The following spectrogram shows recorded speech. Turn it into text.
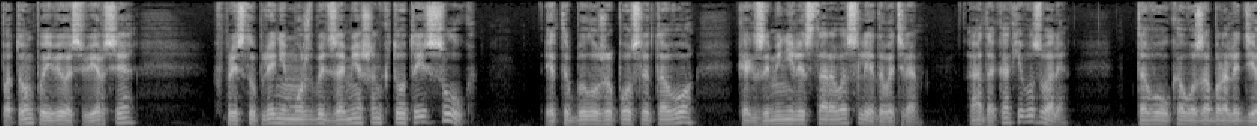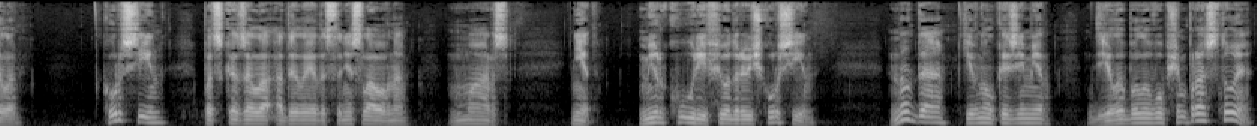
Потом появилась версия, в преступлении может быть замешан кто-то из слуг. Это было уже после того, как заменили старого следователя. А, да как его звали? Того, у кого забрали дело. Курсин, подсказала Аделаида Станиславовна. Марс. Нет, Меркурий Федорович Курсин. Ну да, кивнул Казимир. Дело было, в общем, простое.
